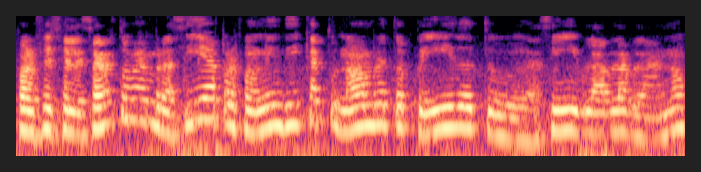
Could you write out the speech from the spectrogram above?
para oficializar tu membresía, por favor, indica tu nombre, tu apellido, tu así, bla, bla, bla, ¿no?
